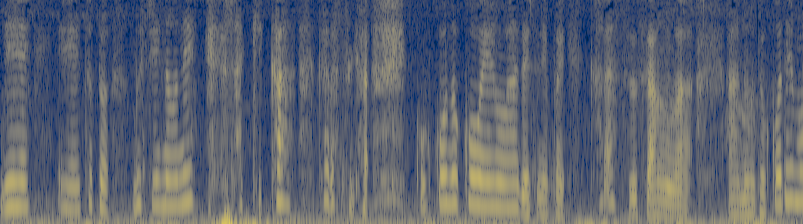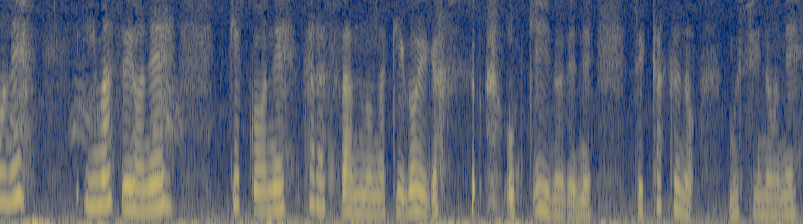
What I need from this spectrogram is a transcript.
ねえー、ちょっと虫のね さっきカラスがここの公園はですねやっぱりカラスさんはあのどこでもねいますよね。結構ねカラスさんの鳴き声が 大きいのでねせっかくの虫のね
